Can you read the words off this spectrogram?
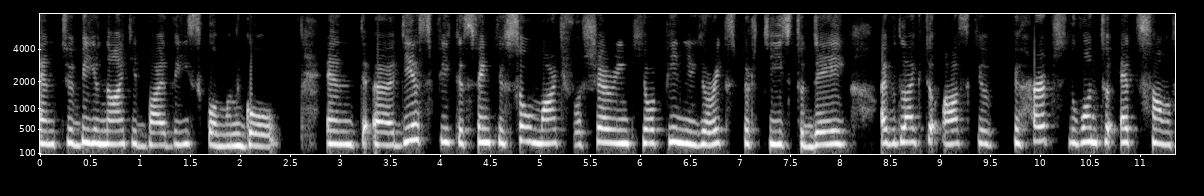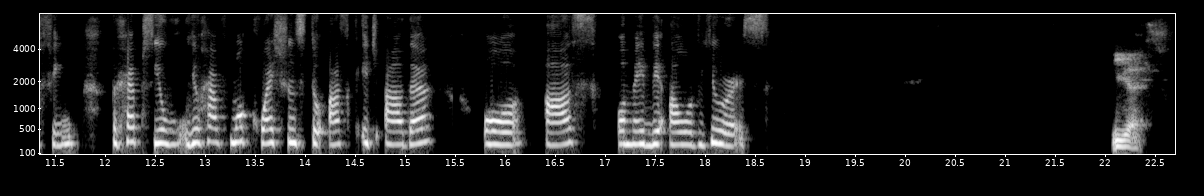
and to be united by this common goal. And uh, dear speakers, thank you so much for sharing your opinion, your expertise today. I would like to ask you, perhaps you want to add something. Perhaps you, you have more questions to ask each other or us or maybe our viewers. Yes.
